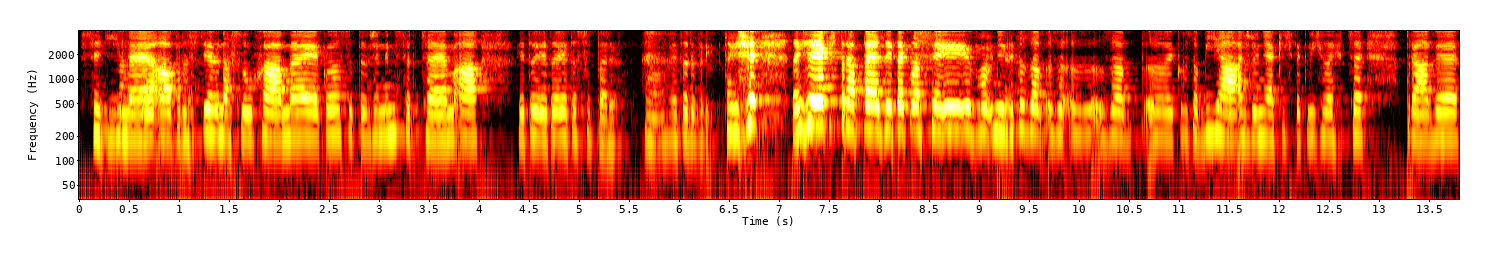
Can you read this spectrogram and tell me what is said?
sedíme a Nasloucháte. prostě nasloucháme jako s otevřeným srdcem a je to, je to, je to super. No, je to dobrý. Takže, takže jak z trapézy, tak vlastně i někdy to za, za, za, jako zabíhá až do nějakých takových lehce právě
